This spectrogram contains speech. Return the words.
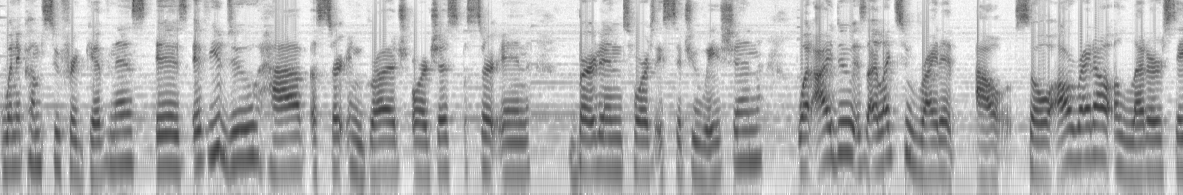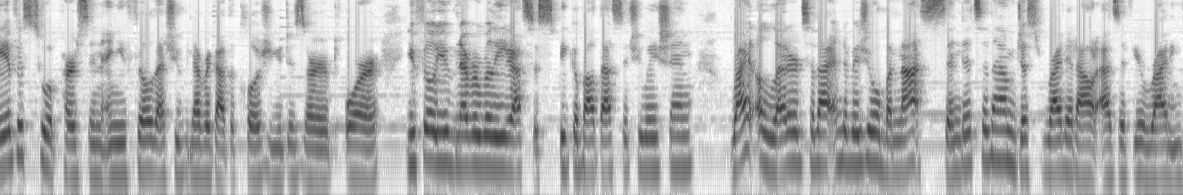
when it comes to forgiveness is if you do have a certain grudge or just a certain burden towards a situation, what I do is I like to write it out. So I'll write out a letter, say if it's to a person and you feel that you've never got the closure you deserved, or you feel you've never really got to speak about that situation, write a letter to that individual, but not send it to them. Just write it out as if you're writing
